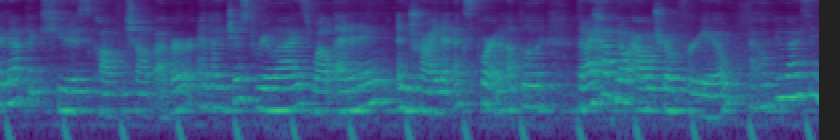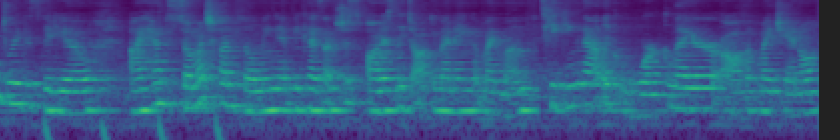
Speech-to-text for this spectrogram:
I'm at the cutest coffee shop ever and I just realized while editing and trying to export and upload that I have no outro for you. I hope you guys enjoyed this video. I had so much fun filming it because I was just honestly documenting my month. Taking that like work layer off of my channel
